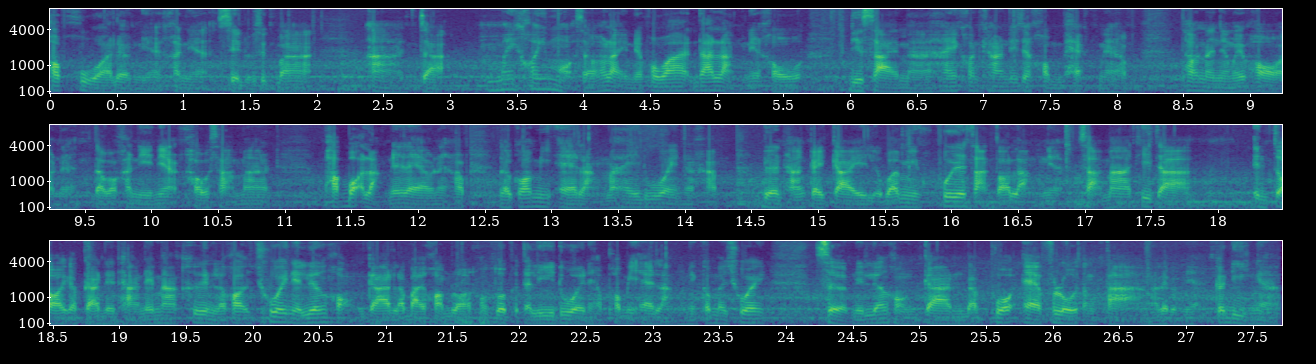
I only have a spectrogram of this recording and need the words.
ครอบครัวแบบเนี้ยคันนี้ยเซนรู้สึกว่าอาจจะไม่ค่อยเหมาะสักเท่าไหร่เนี่ยเพราะว่าด้านหลังเนี่ยเขาดีไซน์มาให้ค่อนข้างที่จะคอมแพคนะครับเท่านั้นยังไม่พอนะแต่ว่าคันนี้เนี่ยเขาสามารถ พับเบาะหลังได้แล้วนะครับ แล้วก็มีแอร์หลังมาให้ด้วยนะครับ เดินทางไกลๆ หรือว่ามีผู้โดยสารตอนหลังเนี่ยสามารถที่จะ enjoy กับการเดินทางได้มากขึ้น แล้วก็ช่วยในเรื่องของการระบายความร้อนของตัวแบตเตอรี่ด้วยนะครับพอมีแอร์หลังเนี่ยก็มาช่วยเสริมในเรื่องของการแบบพวก air flow ต่างๆ อะไรแบบนี้ก็ดีงาม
